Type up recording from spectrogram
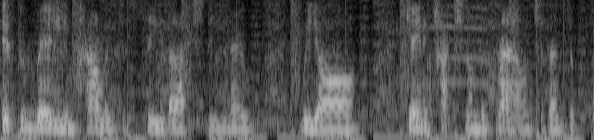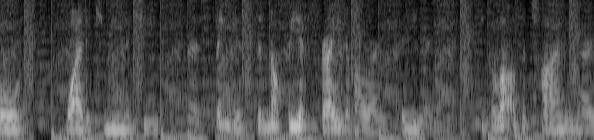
It's been really empowering to see that actually, you know, we are gaining traction on the ground to then support wider communities. The first thing is to not be afraid of our own feelings. I think a lot of the time, you know,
